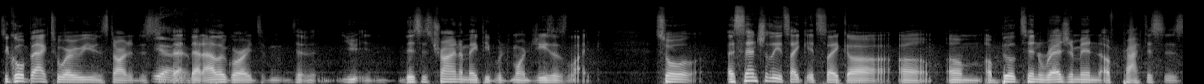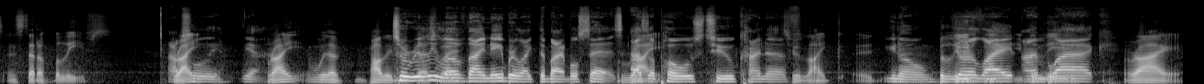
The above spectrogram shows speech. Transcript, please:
to go back to where we even started, this Yeah. that, that allegory to, to you, this is trying to make people more Jesus like. So essentially it's like it's like a, a um a built-in regimen of practices instead of beliefs. Right? Yeah. Right? Would that probably To really love thy neighbor, like the Bible says, as opposed to kind of, to like uh, you know, believe you're you- light, you I'm believe. black. Right.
